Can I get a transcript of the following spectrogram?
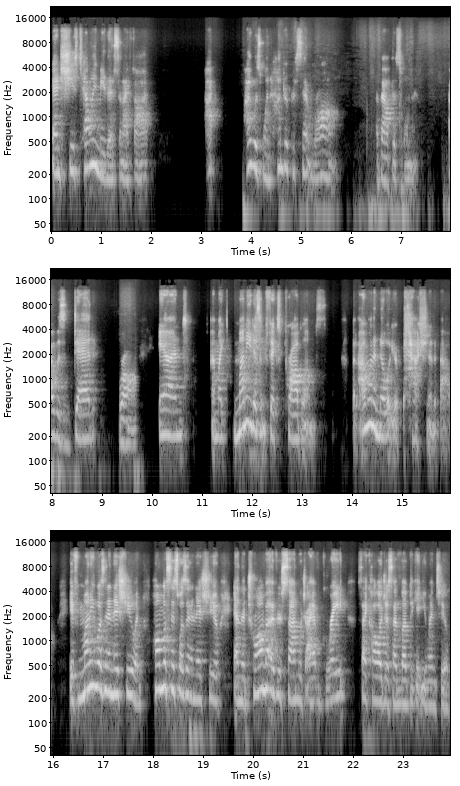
And she's telling me this, and I thought, I was 100% wrong about this woman. I was dead wrong. And I'm like, money doesn't fix problems, but I want to know what you're passionate about. If money wasn't an issue and homelessness wasn't an issue and the trauma of your son, which I have great psychologists I'd love to get you into,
